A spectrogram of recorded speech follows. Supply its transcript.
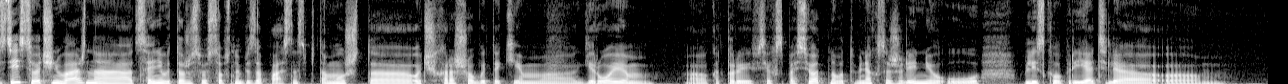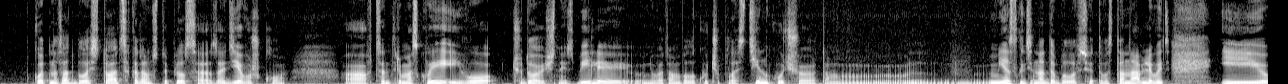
Здесь очень важно оценивать тоже свою собственную безопасность, потому что очень хорошо быть таким э, героем, э, который всех спасет. Но вот у меня, к сожалению, у близкого приятеля эм, год назад была ситуация, когда он вступился за девушку в центре Москвы, и его чудовищно избили. У него там была куча пластин, куча там мест, где надо было все это восстанавливать. И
